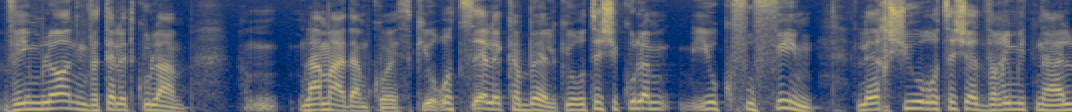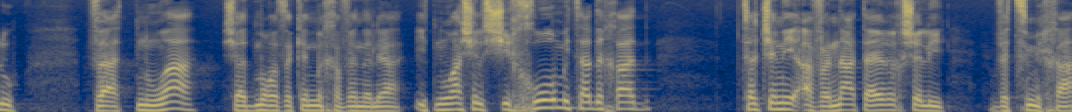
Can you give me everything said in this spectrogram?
ואם לא, אני מבטל את כולם. למה האדם כועס? כי הוא רוצה לקבל, כי הוא רוצה שכולם יהיו כפופים לאיך שהוא רוצה שהדברים יתנהלו. והתנועה שהאדמו"ר הזה כן מכוון אליה, היא תנועה של שחרור מצד אחד, מצד שני, הבנת הערך שלי וצמיחה.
